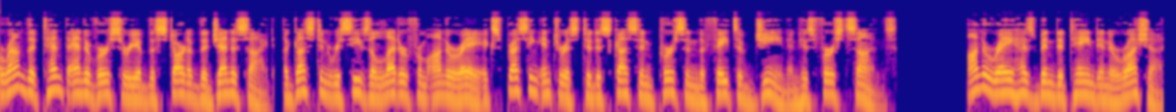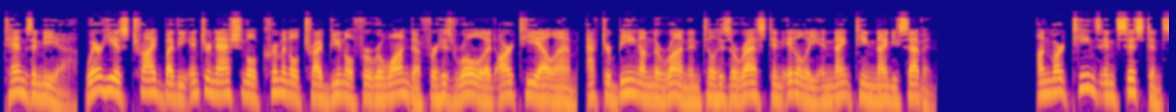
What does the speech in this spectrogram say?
Around the 10th anniversary of the start of the genocide, Augustine receives a letter from Honoré expressing interest to discuss in person the fates of Jean and his first sons. Honoré has been detained in Arusha, Tanzania, where he is tried by the International Criminal Tribunal for Rwanda for his role at RTLM, after being on the run until his arrest in Italy in 1997. On Martine's insistence,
